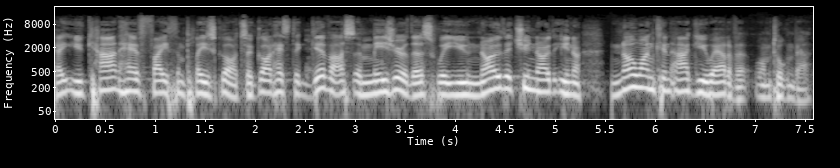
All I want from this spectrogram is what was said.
Okay, you can't have faith and please God. So God has to give us a measure of this where you know that you know that you know. No one can argue out of it, what I'm talking about.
